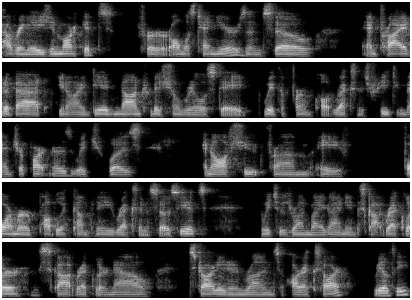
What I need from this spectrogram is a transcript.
covering Asian markets for almost 10 years. And so and prior to that, you know, I did non-traditional real estate with a firm called Reckson Strategic Venture Partners, which was an offshoot from a former public company, Reckson Associates, which was run by a guy named Scott Rechler. Scott Rechler now started and runs RXR Realty,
